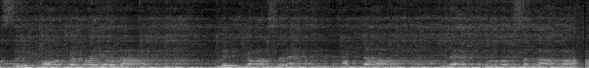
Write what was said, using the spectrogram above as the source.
ำสืบทอดกันมายาวนานเป็นการแสดงถึงอำนาจและความสง่าหา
